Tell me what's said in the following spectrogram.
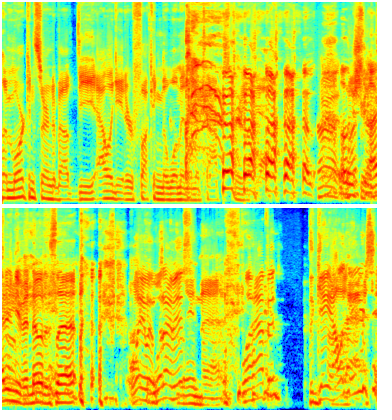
I'm more concerned about the alligator fucking the woman in the tapestry. All right. oh shit! I didn't even notice that. Wait, wait, what I missed? That. What happened? The gay alligators? Uh,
